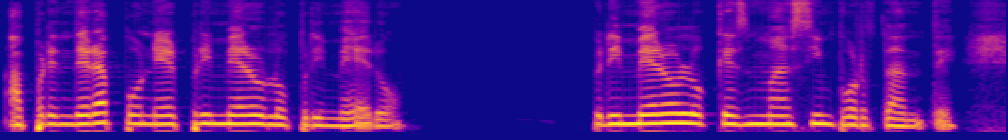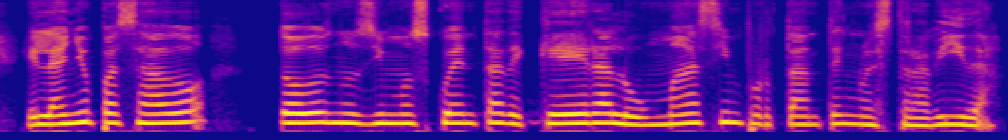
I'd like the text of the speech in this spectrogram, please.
aprender a poner primero lo primero. Primero lo que es más importante. El año pasado todos nos dimos cuenta de qué era lo más importante en nuestra vida.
